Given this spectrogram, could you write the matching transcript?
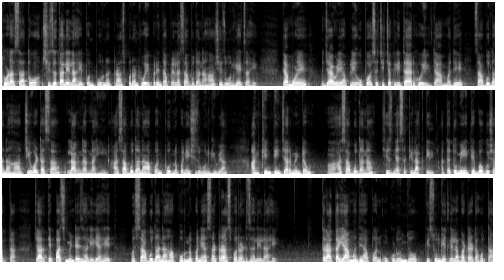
थोडासा तो शिजत आलेला आहे पण पूर्ण ट्रान्सपरंट होईपर्यंत आपल्याला साबुदाणा हा शिजवून घ्यायचा आहे. त्यामुळे ज्यावेळी आपली उपवासाची चकली तयार होईल त्यामध्ये साबुदाणा हा चिवट असा लागणार नाही. हा साबुदाणा आपण पूर्णपणे शिजवून घेऊया. आणखीन तीन चार मिनटं हा साबुदाणा शिजण्यासाठी लागतील. आता तुम्ही इथे बघू शकता चार ते पाच मिनटे झालेली आहेत व साबुदाणा हा पूर्णपणे असा ट्रान्सपरंट झालेला आहे. तर आता यामध्ये आपण उकडून जो किसून घेतलेला बटाटा होता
